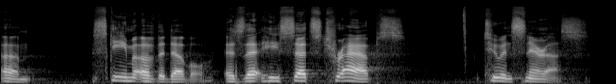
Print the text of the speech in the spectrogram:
um, scheme of the devil is that he sets traps to ensnare us.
